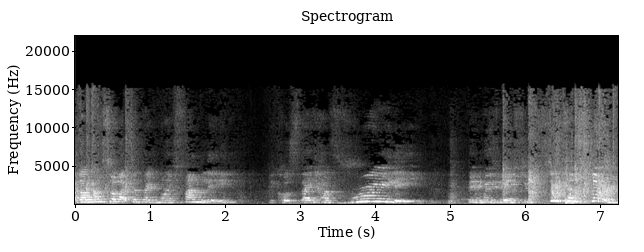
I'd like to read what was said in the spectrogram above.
And I would also like to thank my family because they have really been with me through thick and thin,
